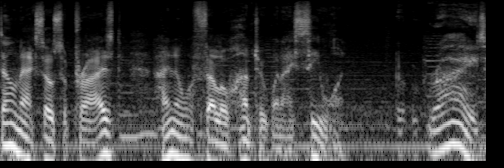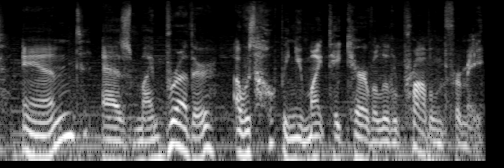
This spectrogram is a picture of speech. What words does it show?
Don't act so surprised. I know a fellow hunter when I see one. Right. And, as my brother, I was hoping you might take care of a little problem for me.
